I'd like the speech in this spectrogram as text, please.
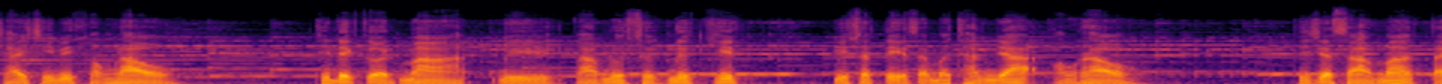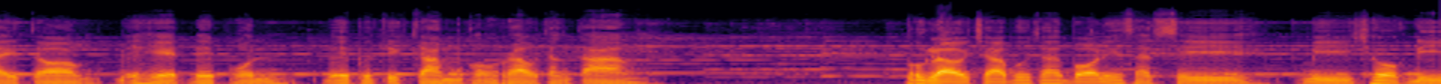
ใช้ชีวิตของเรา ที่ได้เกิดมามีความรู้สึกนึกคิด มีสติสัมปชัญญะของเรา ที่จะสามารถไต่ตรองด้วยเหตุด้วยผลด้วยพฤติกรรมของเราต่างๆ พวกเราชาวพุทธบริษัทสีมีโชคดี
